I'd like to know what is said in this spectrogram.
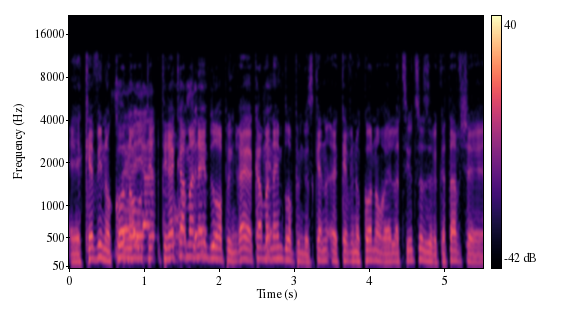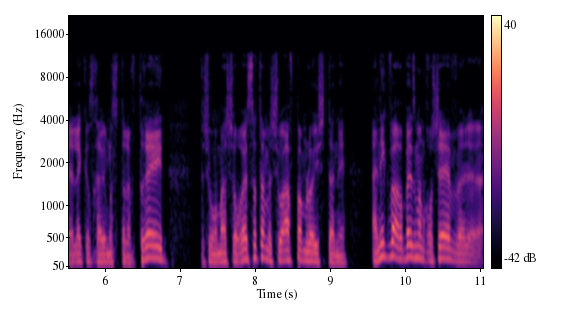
אה, קווין אוקונור, תראה כמה name dropping, רגע, כמה כן. name dropping, אז כן, אה, קווין אוקונור העלה ציוץ על זה וכתב שהלייקרס חייבים לעשות עליו טרייד, ושהוא ממש הורס אותם, ושהוא אף פעם לא ישתנה. אני כבר הרבה זמן חושב, אה,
